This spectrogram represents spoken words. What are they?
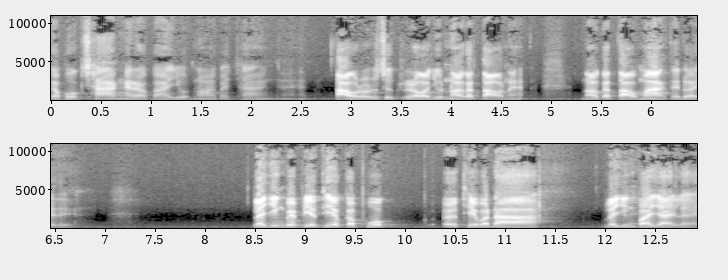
กับพวกช้างไงเราก็อายุน้อยกว่าช้างนะ เต่าเรารู้สึกรอยุ่น้อยกว่าเต่านะน้อยกว่าเต่ามากแต่ด้วยเลยและยิ่งไปเปรียบเทียบกับพวกเทวดา และยิ่งไปใหญ่เลย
